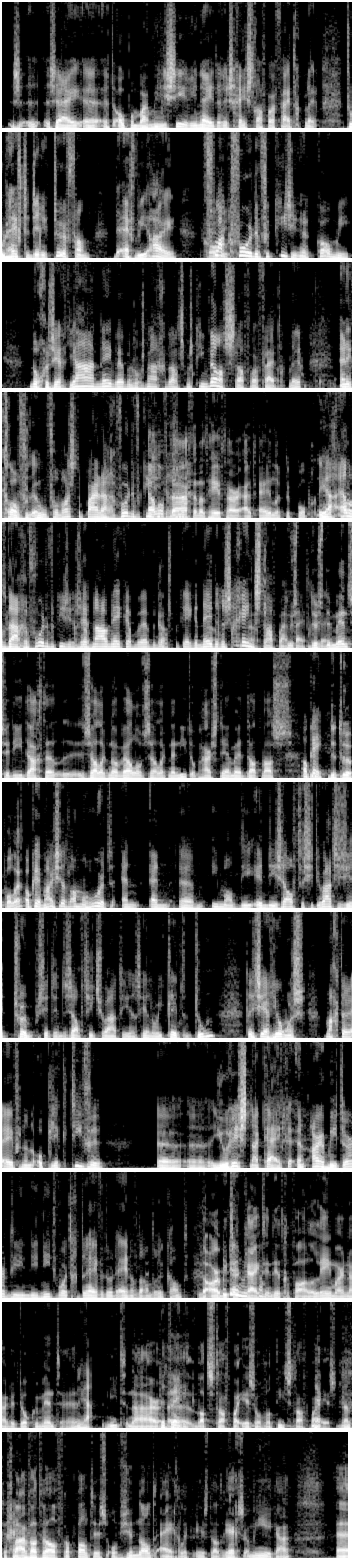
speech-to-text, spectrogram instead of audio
eh, zei eh, het Openbaar Ministerie... nee, er is geen strafbaar feit gepleegd. Toen heeft de directeur van de FBI... vlak voor de verkiezingen, Comey... nog gezegd, ja, nee, we hebben nog eens nagedacht... het is misschien wel een strafbaar feit gepleegd. En ik geloof, eh, hoeveel was het? Een paar dagen voor de verkiezingen Elf gezegd. dagen, dat heeft haar uiteindelijk de kop gekost. Ja, elf dagen voor de verkiezing gezegd... nou nee, ik heb, we hebben nog eens bekeken. Nee, er is geen strafbaar Dus, feit dus de mensen die dachten, eh, zal ik nou wel of zal ik nou niet op haar stemmen, dat was de druppel, hè? Oké, maar als je dat allemaal hoort... en, en ehm, iemand die in diezelfde situatie zit... Trump zit in dezelfde situatie als Hillary Clinton toen... dan zegt, jongens, mag er even een objectieve... eh, eh, jurist naar kijken, een arbiter die, die niet wordt gedreven door de een of de andere kant. De arbiter kijkt in dit geval alleen maar naar de documenten. Hè? Ja. Niet naar eh, wat strafbaar is of wat niet strafbaar Nee, is. dat begrijp maar wat wel frappant is, of gênant eigenlijk, is dat rechts-Amerika... eh,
